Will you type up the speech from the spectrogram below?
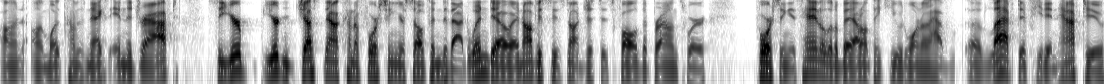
on on what comes next in the draft. So you're you're just now kind of forcing yourself into that window, and obviously it's not just his fault. The Browns were forcing his hand a little bit. I don't think he would want to have uh, left if he didn't have to.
